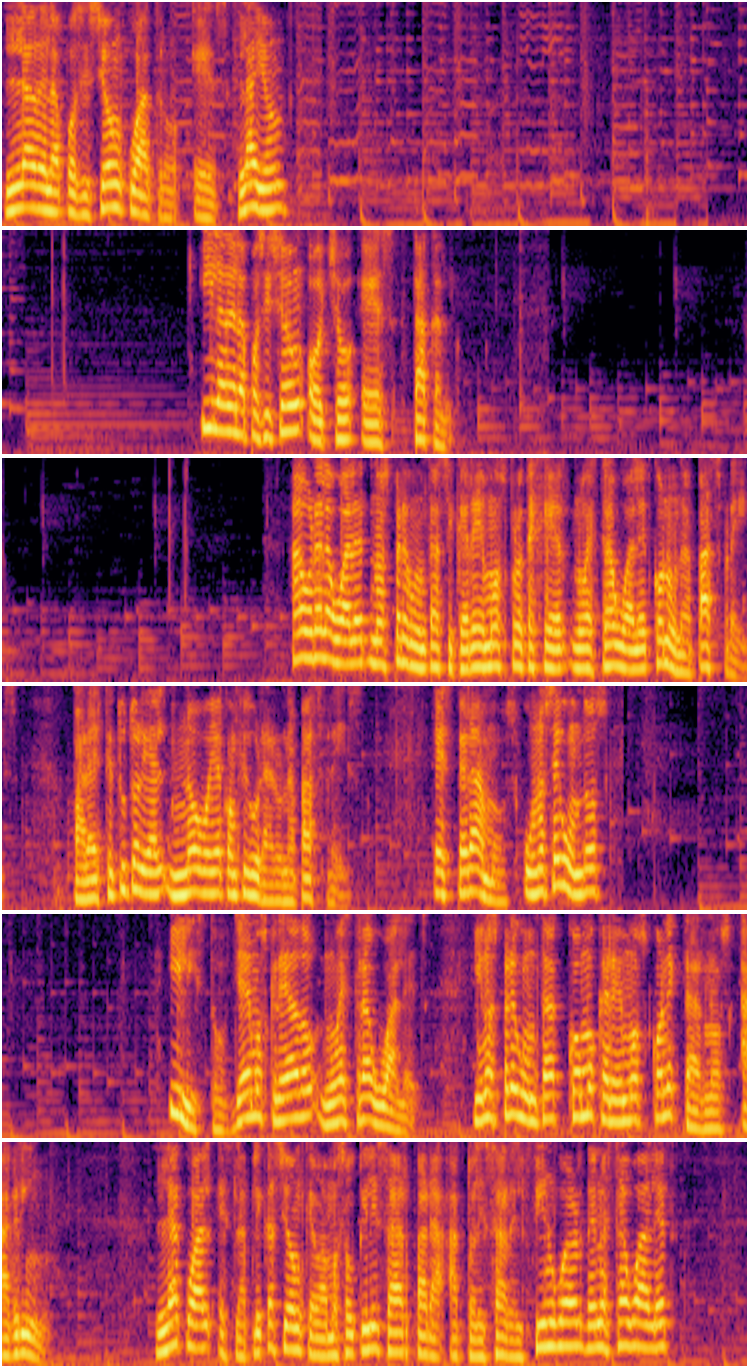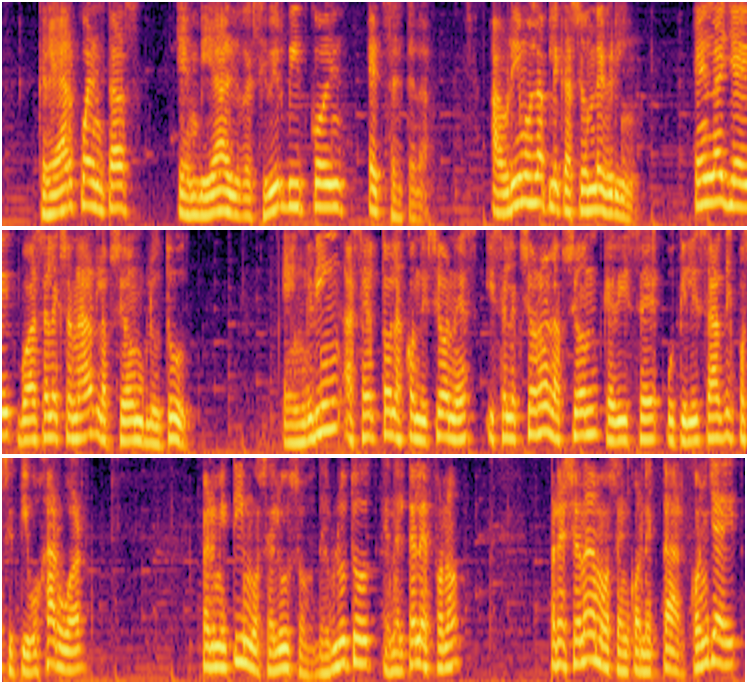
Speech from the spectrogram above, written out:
La de la posición 4 es Lion. Y la de la posición 8 es Tackle. Ahora la wallet nos pregunta si queremos proteger nuestra wallet con una passphrase. Para este tutorial no voy a configurar una passphrase. Esperamos unos segundos y listo, ya hemos creado nuestra wallet y nos pregunta cómo queremos conectarnos a Green, la cual es la aplicación que vamos a utilizar para actualizar el firmware de nuestra wallet, crear cuentas, enviar y recibir Bitcoin, etc. Abrimos la aplicación de Green. En la Jade voy a seleccionar la opción Bluetooth. En Green acepto las condiciones y selecciono la opción que dice utilizar dispositivo hardware permitimos el uso de Bluetooth en el teléfono, presionamos en conectar con Jade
